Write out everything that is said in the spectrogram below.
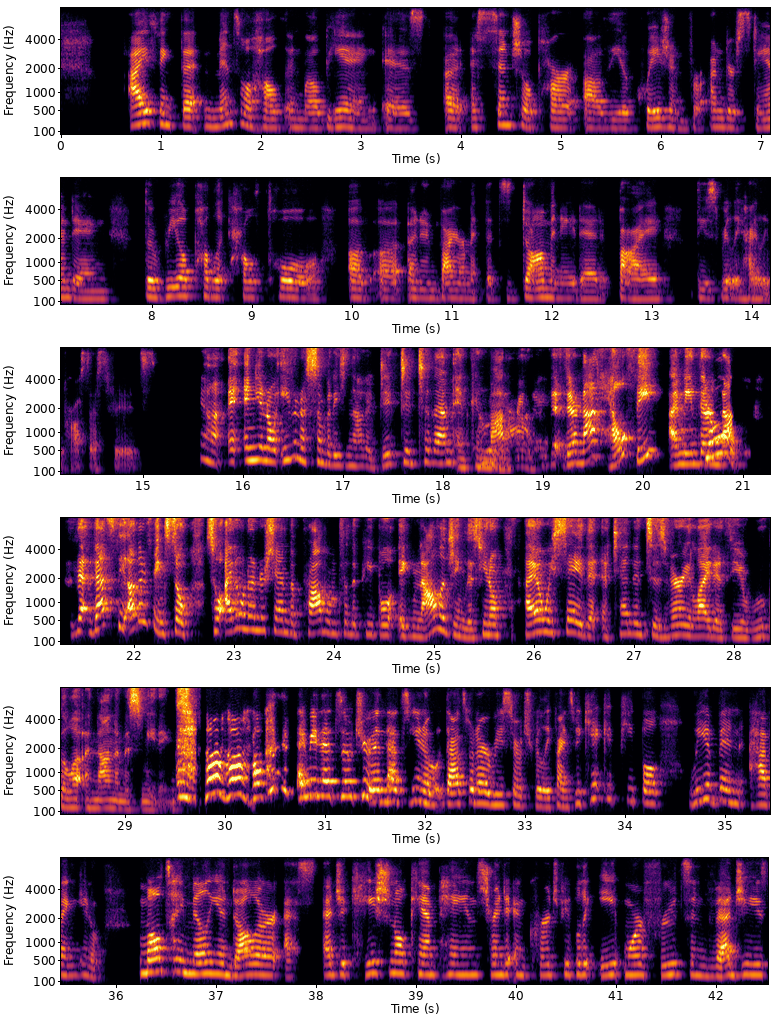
I think that mental health and well being is an essential part of the equation for understanding the real public health toll of a, an environment that's dominated by these really highly processed foods. Yeah, and, and, you know, even if somebody's not addicted to them and can oh, moderate, yeah. they're not healthy. I mean, they're no. not. That, that's the other thing. So, so I don't understand the problem for the people acknowledging this. You know, I always say that attendance is very light at the arugula anonymous meetings. I mean, that's so true, and that's you know, that's what our research really finds. We can't get people. We have been having you know multi-million dollar educational campaigns trying to encourage people to eat more fruits and veggies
